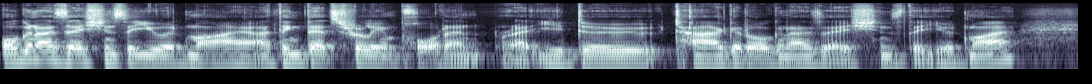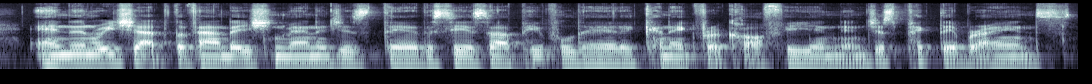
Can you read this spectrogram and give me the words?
organizations that you admire. I think that's really important, right? You do target organizations that you admire, and then reach out to the foundation managers there, the CSR people there, to connect for a coffee and, and just pick their brains.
